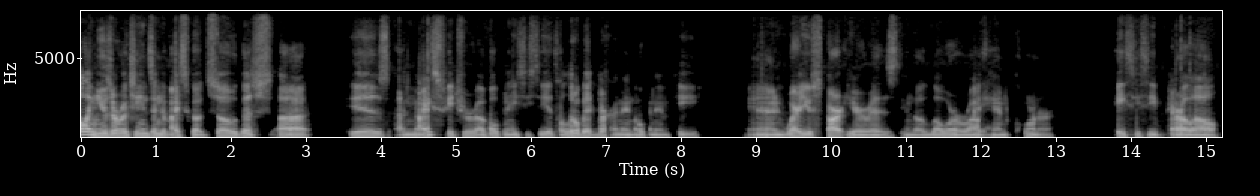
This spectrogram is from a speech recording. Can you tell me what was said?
Calling user routines in device code. So this uh, is a nice feature of OpenACC. It's a little bit different in OpenMP. And where you start here is in the lower right-hand corner, ACC parallel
